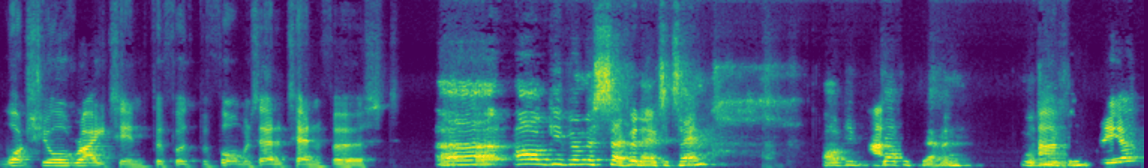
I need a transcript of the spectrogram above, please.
what's your rating for, for performance out of 10 first? Uh, I'll give him a 7 out of 10. I'll give go for 7. What do you think? Ria?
